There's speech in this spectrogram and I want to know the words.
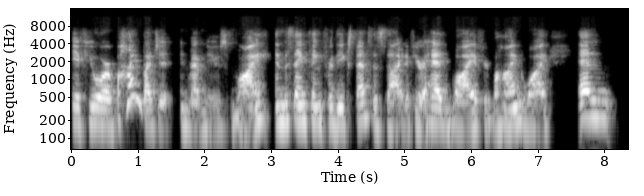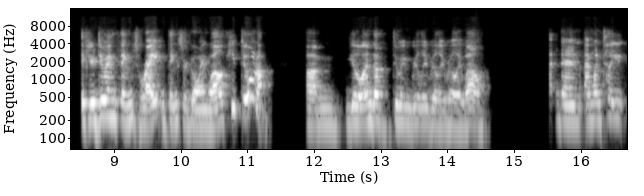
If you're behind budget in revenues, why? And the same thing for the expenses side. If you're ahead, why? If you're behind, why? And if you're doing things right and things are going well, keep doing them. Um, you'll end up doing really, really, really well then I want to tell you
